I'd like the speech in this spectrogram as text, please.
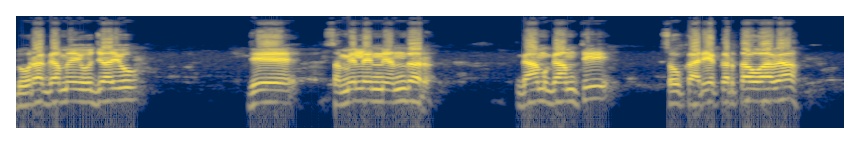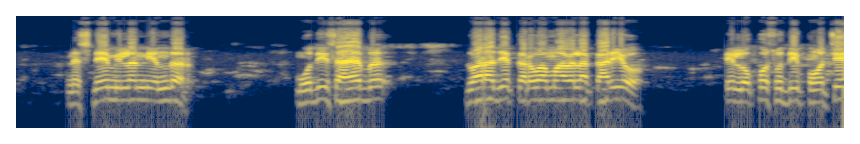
દોરા ગામે યોજાયું, જે સંમેલનની અંદર ગામ ગામથી સૌ કાર્યકર્તાઓ આવ્યા અને સ્નેહ મિલનની અંદર મોદી સાહેબ દ્વારા જે કરવામાં આવેલા કાર્યો તે લોકો સુધી પહોંચે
